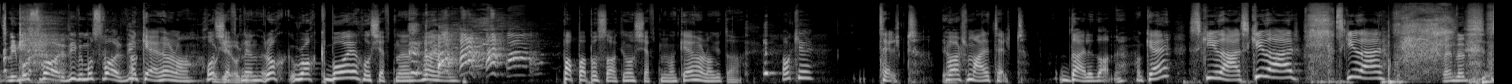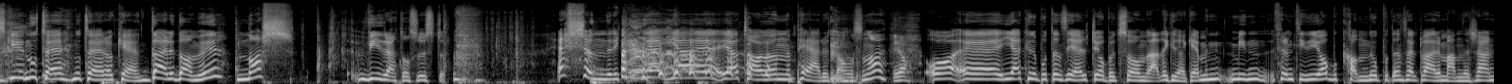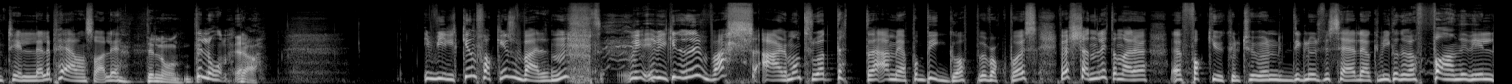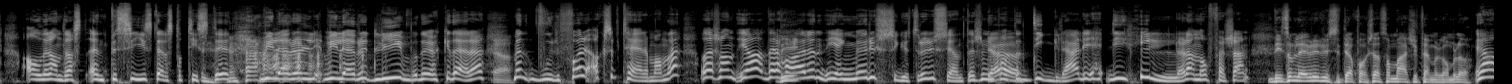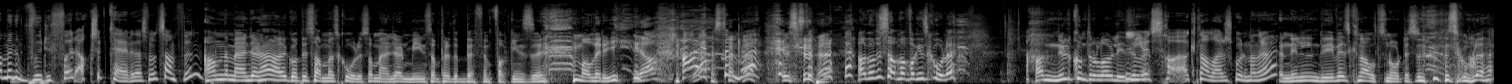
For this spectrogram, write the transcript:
Vi må svare de, vi må svare de. Ok, hør nå. Hold kjeften din. Rock, rockboy, hold kjeften din. Hør nå. Pappa er på saken, hold kjeften din. Ok, hør nå, gutta. Ok. Telt. Hva er det som er i telt? Deilige damer. ok? Skriv det her, skriv det her! Skriv det her! Vent, vent. Skriv, noter, noter. ok. Deilige damer. Nach. Vi dreit oss ut. Jeg skjønner ikke Jeg, jeg, jeg tar jo en PR-utdannelse nå. Ja. Og eh, jeg kunne potensielt jobbet som Nei, det kunne jeg ikke. Men min fremtidige jobb kan jo potensielt være manageren til Eller PR-ansvarlig Til noen. til noen. Ja. I hvilken fuckings verden I hvilket univers er det man tror at dette dette er med på å bygge opp Rock Boys. For jeg skjønner litt den der eh, fuck you-kulturen. De glorifiserer det. Vi kan gjøre hva faen vi vil. Alle andre er NPCs, dere er statister. Vi lever, en, vi lever et liv, og det gjør ikke dere. Ja. Men hvorfor aksepterer man det? Og det er sånn, ja, Dere De- har en gjeng med russegutter og russejenter som Ja, på en måte digger det her. De, de hyller denne oppførselen. De som lever i russetida fortsatt, som er 25 år gamle. da Ja, Men hvorfor aksepterer vi det som et samfunn? Han Manageren her har jo gått i samme skole som manageren min som prøvde å bøffe en fuckings maleri. Ja. ja stemmer det? Han går til samme fucking skole! Har null kontroll over livet. Livets ha- knallharde skole, mener du? Livets knallsnorte skole.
